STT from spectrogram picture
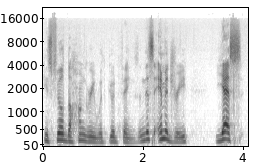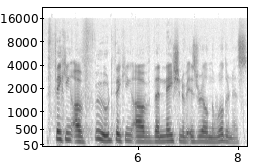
He's filled the hungry with good things. And this imagery, yes, thinking of food, thinking of the nation of Israel in the wilderness,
